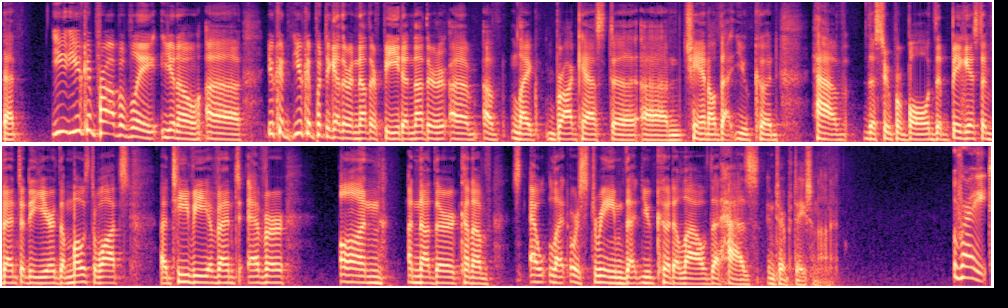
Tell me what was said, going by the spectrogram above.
that you, you could probably you know uh, you could you could put together another feed another uh, of like broadcast uh, um, channel that you could have the Super Bowl the biggest event of the year the most watched uh, TV event ever on another kind of outlet or stream that you could allow that has interpretation on it. Right.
